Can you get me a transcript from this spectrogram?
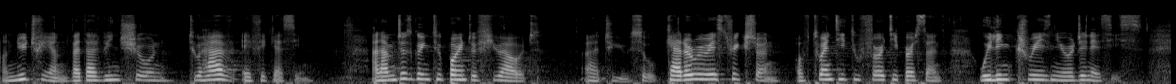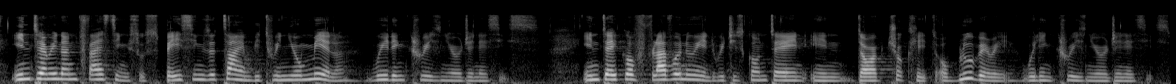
a nutrient that have been shown to have efficacy. And I'm just going to point a few out uh, to you. So calorie restriction of 20 to 30% will increase neurogenesis. Intermittent fasting, so spacing the time between your meal, will increase neurogenesis. Intake of flavonoid, which is contained in dark chocolate or blueberry, will increase neurogenesis.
